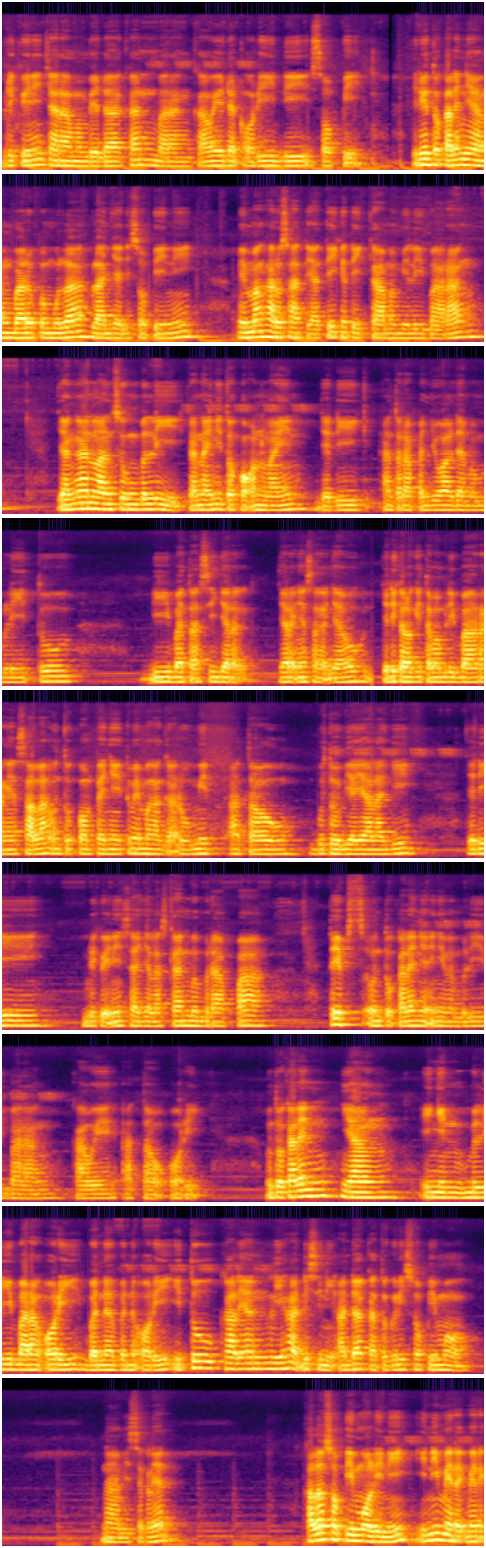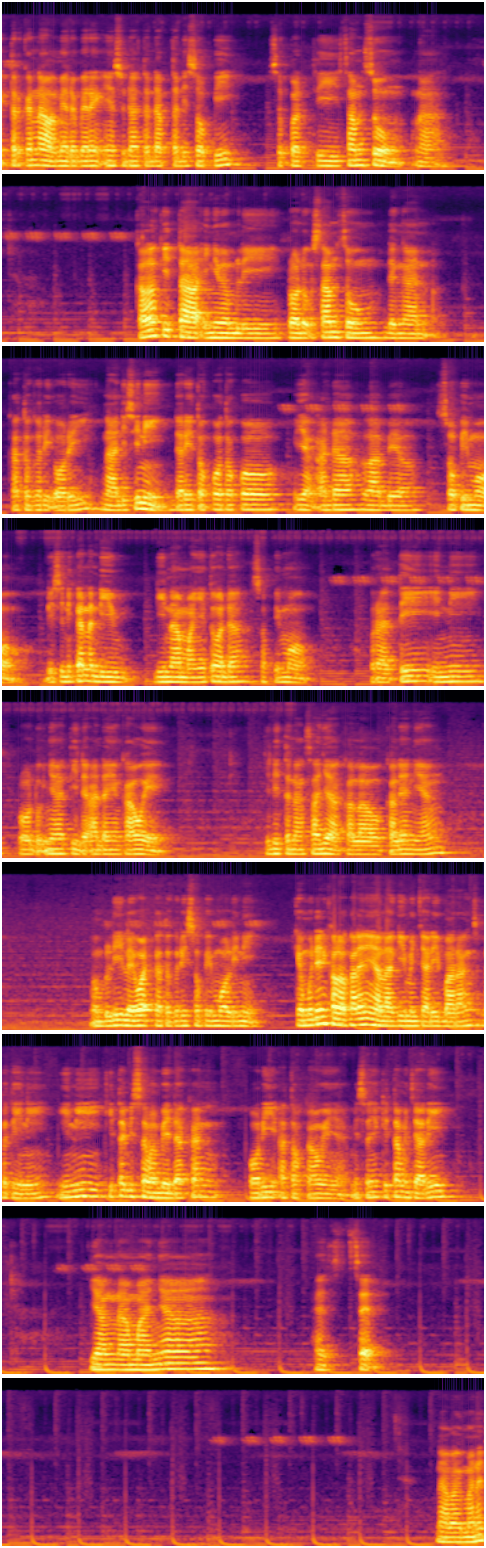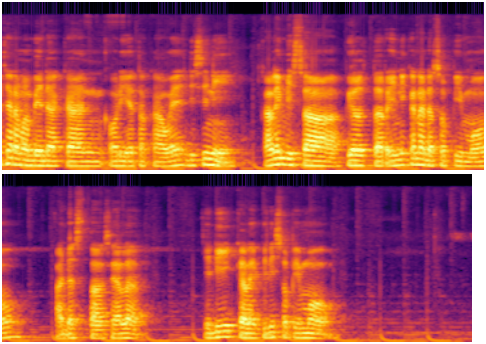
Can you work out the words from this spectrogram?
Berikut ini cara membedakan barang KW dan ori di Shopee. Jadi untuk kalian yang baru pemula belanja di Shopee ini, memang harus hati-hati ketika memilih barang. Jangan langsung beli, karena ini toko online, jadi antara penjual dan pembeli itu dibatasi jarak jaraknya sangat jauh. Jadi kalau kita membeli barang yang salah untuk komplainnya itu memang agak rumit atau butuh biaya lagi. Jadi berikut ini saya jelaskan beberapa tips untuk kalian yang ingin membeli barang KW atau ori. Untuk kalian yang ingin beli barang ori, benar-benar ori, itu kalian lihat di sini ada kategori Shopee Mall. Nah, bisa kalian kalau Shopee Mall ini, ini merek-merek terkenal, merek-merek yang sudah terdaftar di Shopee seperti Samsung. Nah, kalau kita ingin membeli produk Samsung dengan kategori ori. Nah, di sini dari toko-toko yang ada label Shopee Mall. Di sini kan di di namanya itu ada Shopee Mall. Berarti ini produknya tidak ada yang KW. Jadi tenang saja kalau kalian yang membeli lewat kategori Shopee Mall ini. Kemudian kalau kalian yang lagi mencari barang seperti ini, ini kita bisa membedakan ori atau KW-nya. Misalnya kita mencari yang namanya headset Nah, bagaimana cara membedakan ori atau KW? Di sini, kalian bisa filter. Ini kan ada Shopee Mall, ada Star Seller. Jadi, kalian pilih Shopee Mall.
